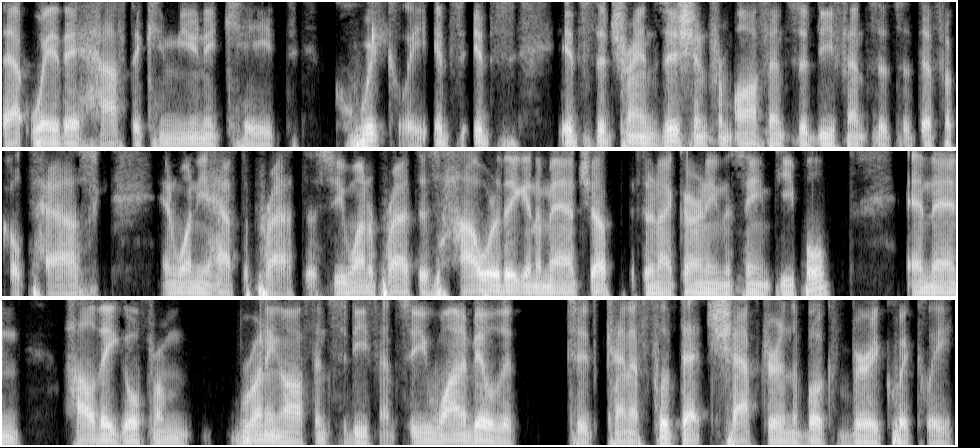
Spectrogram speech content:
That way, they have to communicate quickly. It's it's it's the transition from offense to defense that's a difficult task, and one you have to practice. So you want to practice how are they going to match up if they're not guarding the same people, and then how they go from running offense to defense. So you want to be able to to kind of flip that chapter in the book very quickly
